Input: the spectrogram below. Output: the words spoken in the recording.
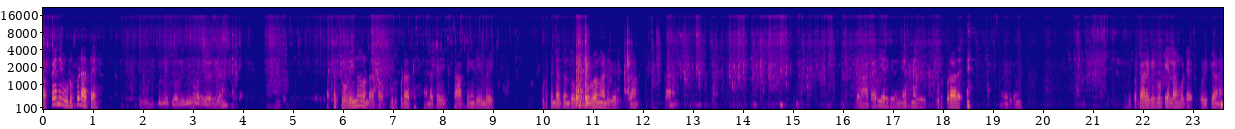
പപ്പ നീ ഉടുപ്പിടാത്തേ? അപ്പൊ ചൊറിയുന്നത് കൊണ്ടാട്ടോ ഉടുപ്പിടാത്ത. അതിനകത്ത് സ്റ്റാർട്ടിങ് ചെയ്യുമ്പോഴേ ഉടുപ്പിന്റെ അകത്ത് എന്തോ പുഴു അങ്ങാണ്ട് കയറി അതാണ് കാരണം. ഇത് നാട്ടുകാർ വിചാരിക്കും ഇങ്ങനെ ഉടുപ്പിടാതെ പണിയെടുക്കുന്നത്. ഇപ്പൊ കലക്കി കൂട്ടി എല്ലാം കൂട്ടി ഒഴിക്കുവാണേ.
